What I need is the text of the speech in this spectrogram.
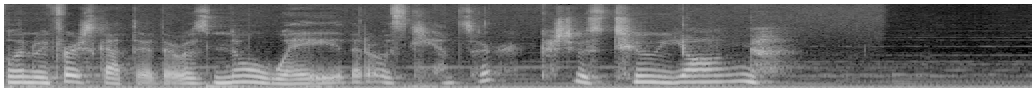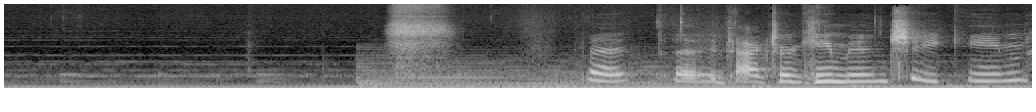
when we first got there, there was no way that it was cancer because she was too young. But the doctor came in shaking,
